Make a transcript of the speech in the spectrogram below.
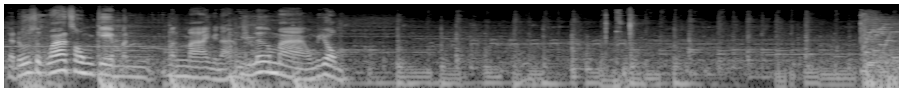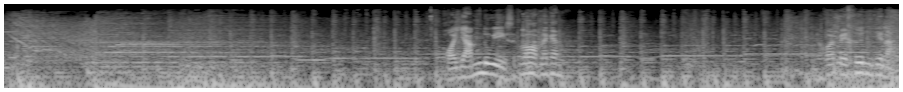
แต่รู้สึกว่าทรงเกมมันมันมาอยู่นะ เริ่มมาคุณผู้ชมขอย้ำดูอีกสักรอบแล้วกัน เดี๋ยวค่อยไปขึ้นทีหลัง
